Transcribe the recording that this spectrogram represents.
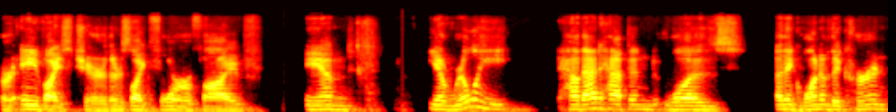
or a vice chair, there's like four or five. And yeah, really how that happened was I think one of the current,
